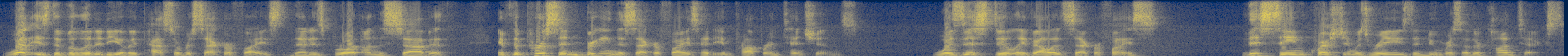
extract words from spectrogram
what is the validity of a Passover sacrifice that is brought on the Sabbath if the person bringing the sacrifice had improper intentions? Was this still a valid sacrifice? This same question was raised in numerous other contexts.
